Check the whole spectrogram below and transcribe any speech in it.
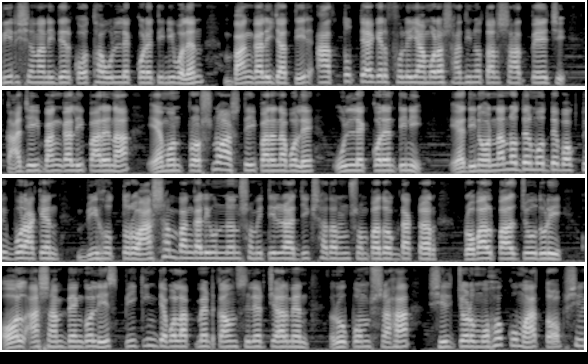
বীর সেনানীদের কথা উল্লেখ করে তিনি বলেন, বাঙালি জাতির আত্মত্যাগের ফলেই আমরা স্বাধীনতার স্বাদ পেয়েছি। কাজেই বাঙালি পারে না, এমন প্রশ্ন আসতেই পারে না বলে উল্লেখ করেন তিনি। এদিন অন্যান্যদের মধ্যে বক্তব্য রাখেন বৃহত্তর আসাম বাঙালি উন্নয়ন সমিতির রাজ্যিক সাধারণ সম্পাদক doctor Prabal Pal Chowdhury. All Assam Bengali speaking development কাউন্সিলের চেয়ারম্যান রূপম সাহা, শিলচর মহকুমা তফসিল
